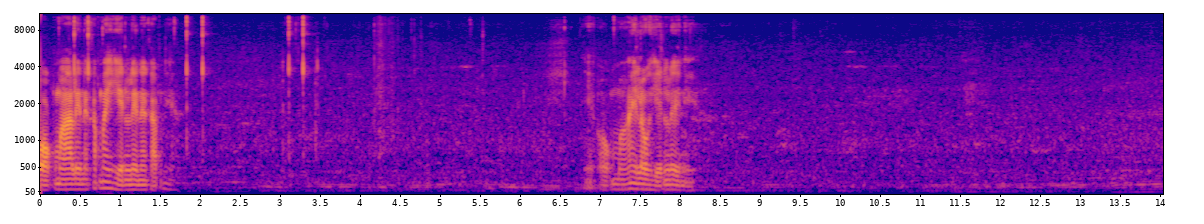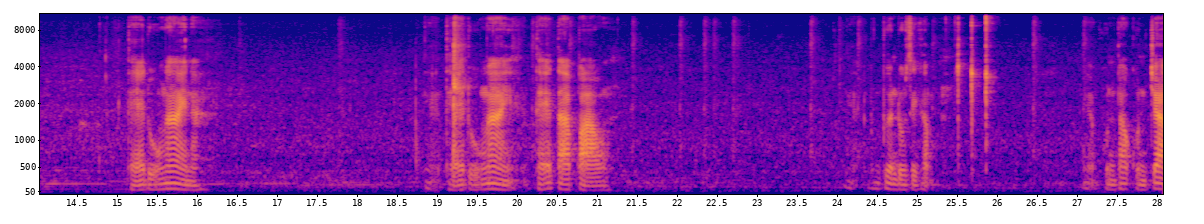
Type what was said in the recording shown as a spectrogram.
ออกมาเลยนะครับไม่เห็นเลยนะครับเนี่ยออกมาให้เราเห็นเลยนี่แถดูง่ายนะเนี่ยแถดูง่าย แถตาเปล่าเพื่อนๆดูสิครับเนี่ยคุณพระคุณเจ้า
